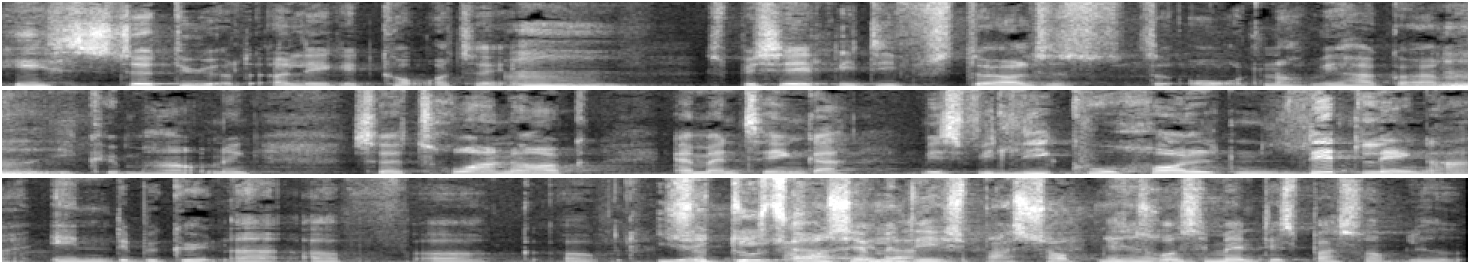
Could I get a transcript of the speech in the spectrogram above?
pisse dyrt at lægge et kovertag. Mm. Specielt i de størrelsesordner, vi har at gøre med mm. i København. Ikke? Så jeg tror nok, at man tænker, hvis vi lige kunne holde den lidt længere, inden det begynder at, at, at Så du tror simpelthen, eller- det er sparsommelighed? Jeg tror simpelthen, det er sparsomlighed.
